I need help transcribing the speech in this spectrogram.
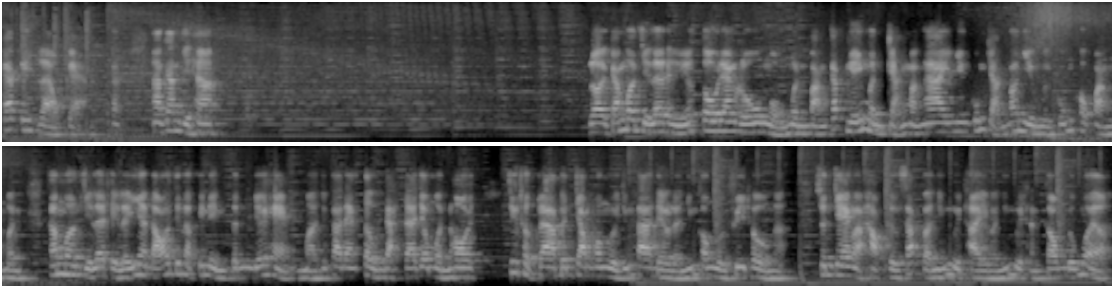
các cái rào cản. Ha các anh chị ha. Rồi, cảm ơn chị Lê Thị Nguyễn. Tôi đang ru ngụ mình bằng cách nghĩ mình chẳng bằng ai, nhưng cũng chẳng có nhiều người cũng không bằng mình. Cảm ơn chị Lê Thị Lý nha. Đó chính là cái niềm tin giới hạn mà chúng ta đang tự đặt ra cho mình thôi. Chứ thực ra bên trong con người chúng ta đều là những con người phi thường à. Xuân Trang là học từ sách và những người thầy và những người thành công, đúng rồi ạ. À.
